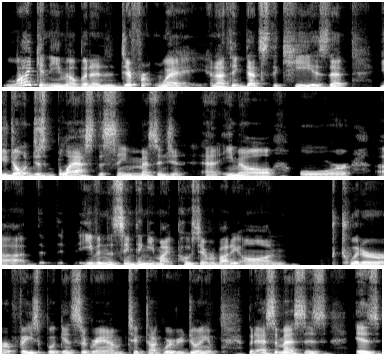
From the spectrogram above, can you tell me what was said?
like an email but in a different way and i think that's the key is that you don't just blast the same message in uh, email or uh, even the same thing you might post everybody on Twitter or Facebook, Instagram, TikTok, wherever you're doing it. But SMS is is,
